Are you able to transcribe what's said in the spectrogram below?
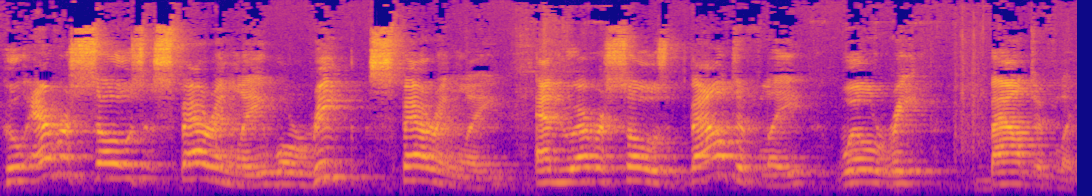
Whoever sows sparingly will reap sparingly, and whoever sows bountifully will reap bountifully.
